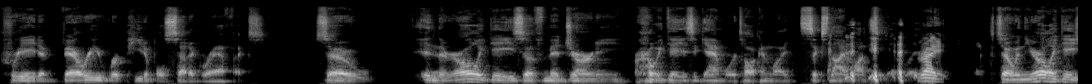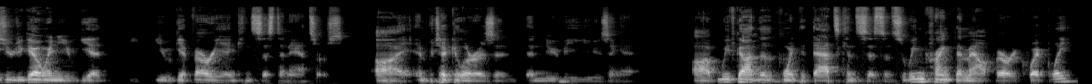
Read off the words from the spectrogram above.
create a very repeatable set of graphics. So in the early days of Midjourney, early days again, we're talking like six, nine months ago. Right? right. So in the early days, you would go and you get you would get very inconsistent answers, uh, in particular as a, a newbie using it. Uh, we've gotten to the point that that's consistent, so we can crank them out very quickly.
